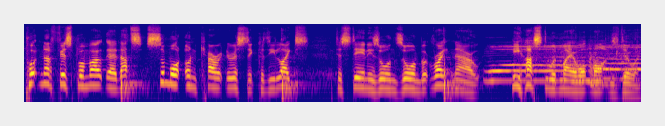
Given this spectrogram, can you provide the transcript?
putting that fist bump out there, that's somewhat uncharacteristic because he likes to stay in his own zone. But right now, he has to admire what Martin's doing.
